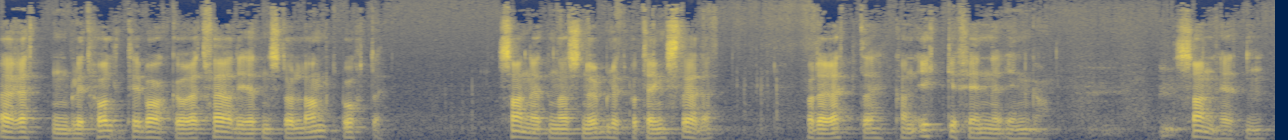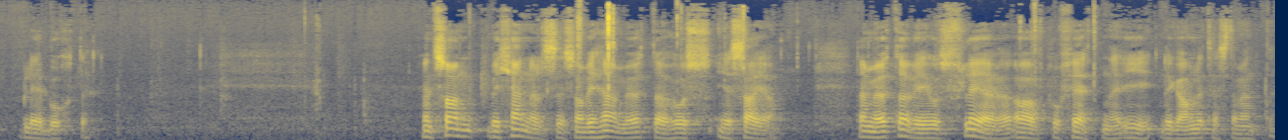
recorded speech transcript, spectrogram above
er retten blitt holdt tilbake, og rettferdigheten står langt borte. Sannheten har snublet på tingstedet, og det rette kan ikke finne inngang. Sannheten ble borte. En sånn bekjennelse som vi her møter hos Jesaja, den møter vi hos flere av profetene i Det gamle testamentet.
